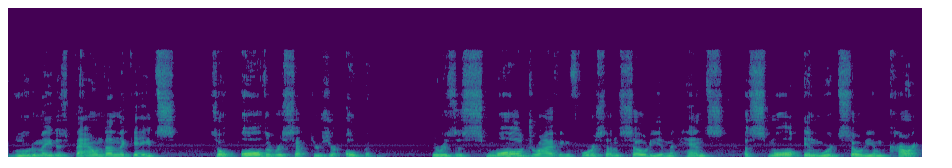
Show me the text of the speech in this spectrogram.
Glutamate is bound on the gates, so all the receptors are open. There is a small driving force on sodium and hence a small inward sodium current.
